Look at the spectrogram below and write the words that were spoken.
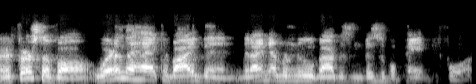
Uh, first of all where in the heck have i been that i never knew about this invisible paint before?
